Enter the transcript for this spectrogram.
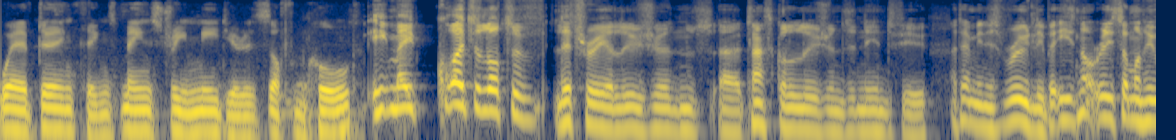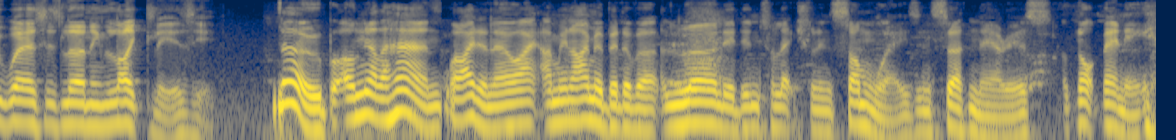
way of doing things. Mainstream media is often called. He made quite a lot of literary allusions, uh, classical allusions in the interview. I don't mean this rudely, but he's not really someone who wears his learning lightly, is he? No, but on the other hand, well, I don't know. I, I, mean, I'm a bit of a learned intellectual in some ways, in certain areas, not many.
